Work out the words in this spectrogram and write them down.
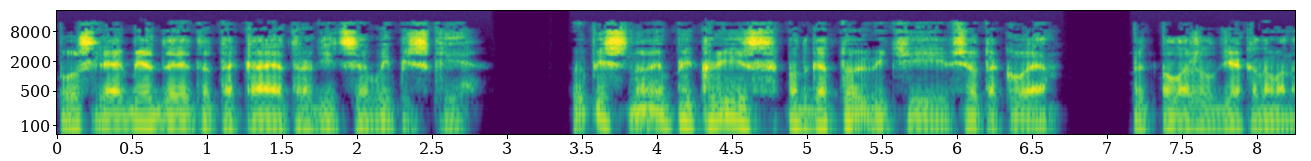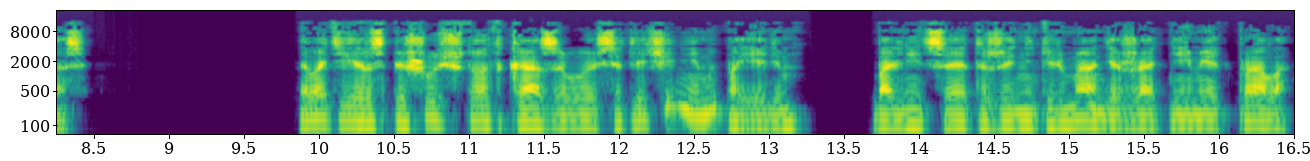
После обеда это такая традиция выписки. Выписное пикриз подготовить и все такое, — предположил дьякон Иванес. — Давайте я распишусь, что отказываюсь от лечения, и мы поедем. Больница — это же не тюрьма, держать не имеют права.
